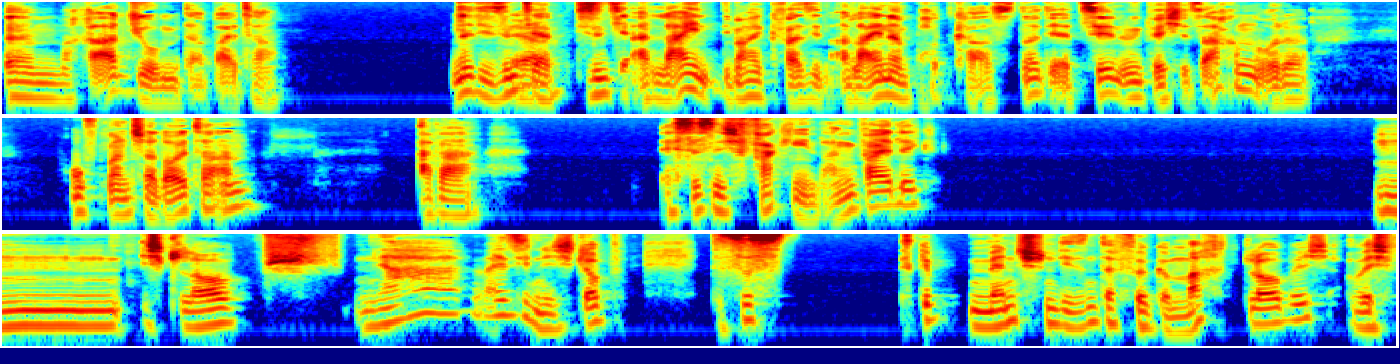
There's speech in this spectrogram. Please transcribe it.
ähm, Radiomitarbeiter. Ne, die sind ja. Ja. die sind ja allein, die machen quasi alleine einen Podcast. Ne? Die erzählen irgendwelche Sachen oder ruft mancher Leute an. Aber es ist nicht fucking langweilig. Mm, Ich glaube, ja, weiß ich nicht. Ich glaube, das ist, es gibt Menschen, die sind dafür gemacht, glaube ich. Aber ich,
